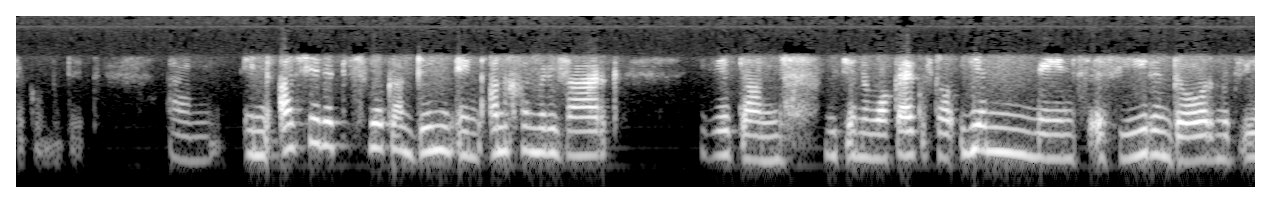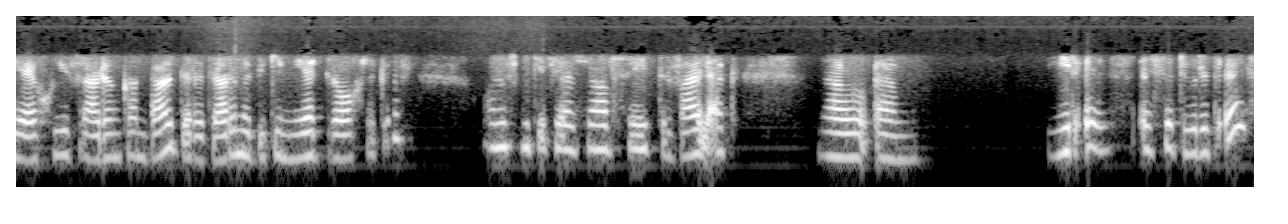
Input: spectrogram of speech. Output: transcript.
sukkel met dit. Ehm um, en as jy dit so kan doen en aangaan met die werk, jy weet dan moet jy nou maar kyk of daar een mens is hier en daar met wie jy 'n goeie verhouding kan bou dat dit darm 'n bietjie meer draaglik is. Anders moet jy vir jouself sê terwyl ek nou ehm um, hier is, is dit hoe dit is.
